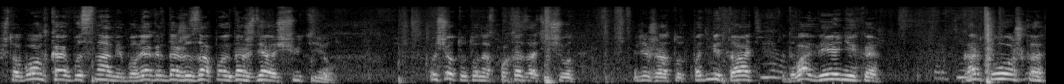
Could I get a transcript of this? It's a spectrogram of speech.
Чтобы он как бы с нами был. Я, говорю, даже запах дождя ощутил. Ну что тут у нас показать еще? Вот лежат тут подметать, два веника, картошка.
